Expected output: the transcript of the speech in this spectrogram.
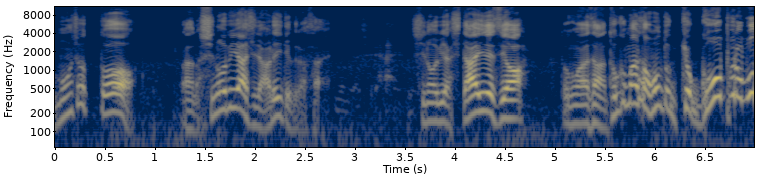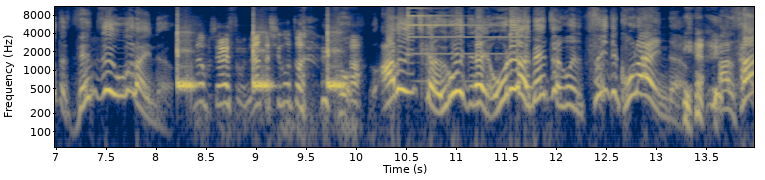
もうちょっとあの忍び足で歩いてください。忍び足大事ですよ徳丸さん徳丸さん本当今日 GoPro 持って全然動かないんだよ。うなんもしないですもん。なんか仕事。そう。ある位置から動いてない。よ俺らめっちゃ動いてついてこないんだよ。あの三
